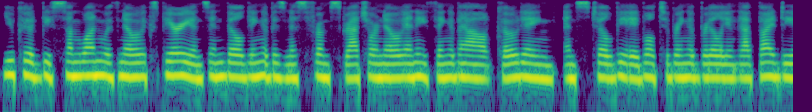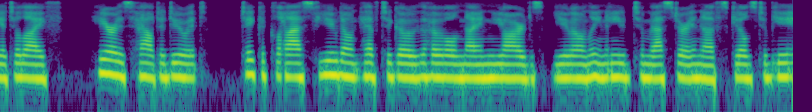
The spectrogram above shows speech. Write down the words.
You could be someone with no experience in building a business from scratch or know anything about coding and still be able to bring a brilliant app idea to life. Here is how to do it. Take a class, you don't have to go the whole nine yards, you only need to master enough skills to be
